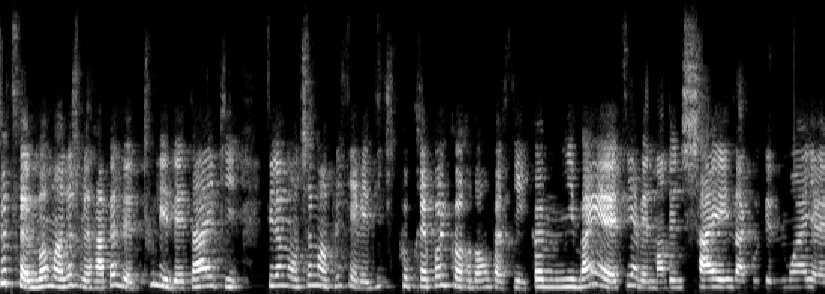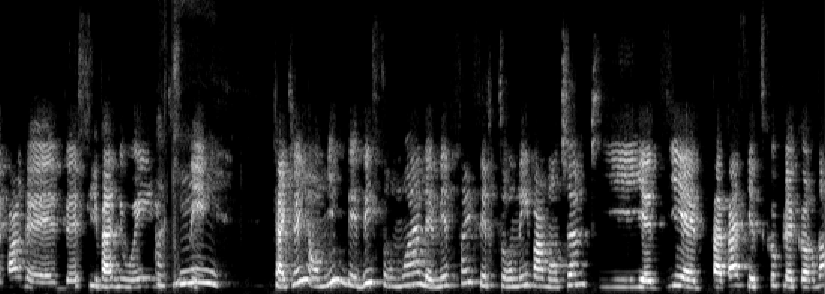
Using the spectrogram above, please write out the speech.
tout ce moment-là, je me rappelle de tous les détails. Puis, tu sais, là, mon chum, en plus, il avait dit qu'il couperait pas le cordon parce qu'il est comme, il, ben, tu sais, il avait demandé une chaise à côté de moi. Il avait peur de, de s'évanouir tout. Mais, fait que là, ils ont mis le bébé sur moi. Le médecin s'est retourné vers mon chum, puis il a dit, euh, papa, est-ce que tu coupes le cordon?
